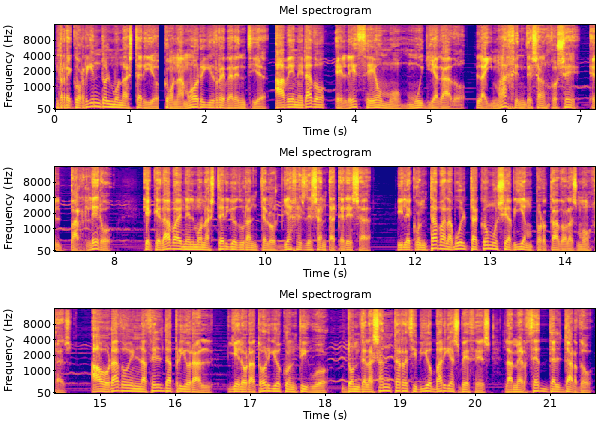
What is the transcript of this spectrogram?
recorriendo el monasterio con amor y reverencia, ha venerado el Ece Homo muy llagado, la imagen de San José, el parlero, que quedaba en el monasterio durante los viajes de Santa Teresa, y le contaba a la vuelta cómo se habían portado las monjas. Ha orado en la celda prioral y el oratorio contiguo, donde la santa recibió varias veces la merced del dardo,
